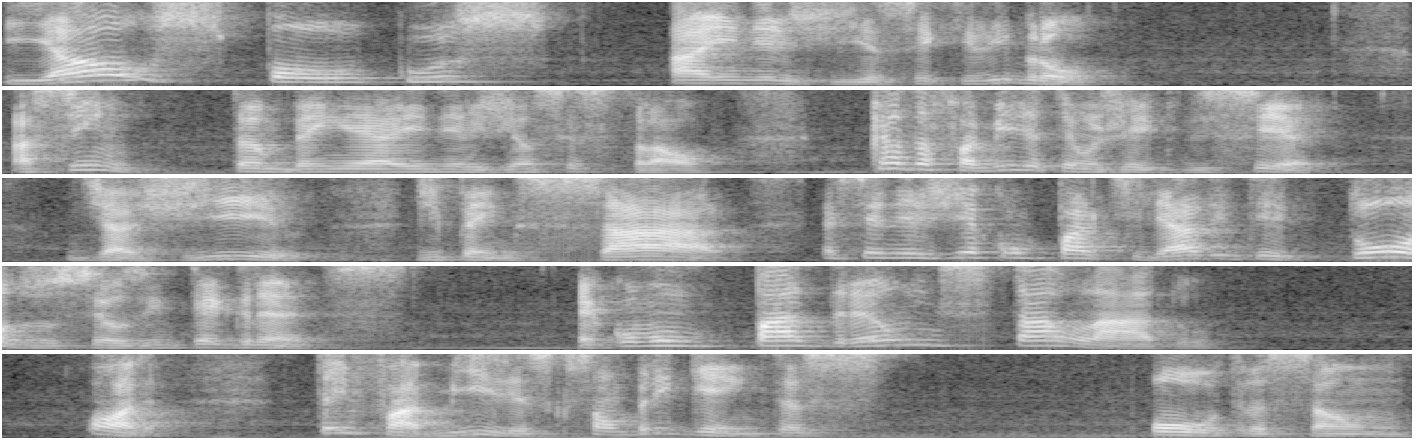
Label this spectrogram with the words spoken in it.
e aos poucos a energia se equilibrou. Assim, também é a energia ancestral. Cada família tem um jeito de ser, de agir, de pensar. Essa energia é compartilhada entre todos os seus integrantes. É como um padrão instalado. Olha, tem famílias que são briguentas, outras são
